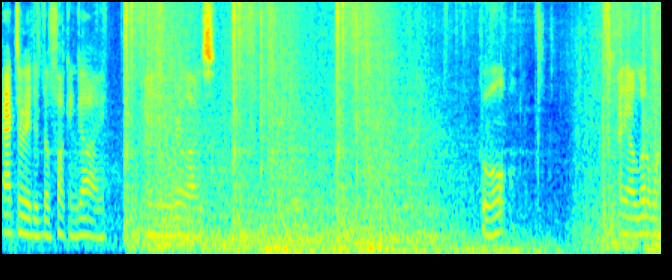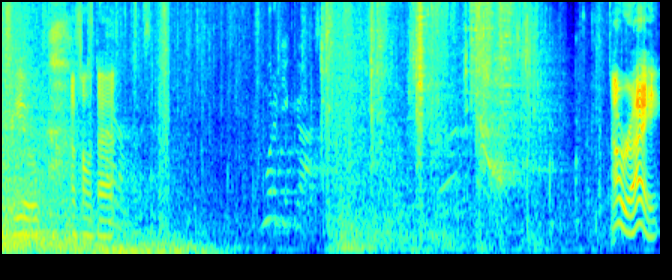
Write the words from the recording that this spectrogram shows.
activated the fucking guy. I didn't even realize. Cool. I got a little one for you. Have fun with that. What have you got? All right.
